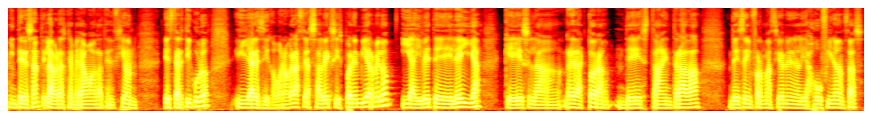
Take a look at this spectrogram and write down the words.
interesante y la verdad es que me ha llamado la atención este artículo. Y ya les digo, bueno, gracias a Alexis por enviármelo. Y a Ivete Leilla, que es la redactora de esta entrada, de esta información en el Yahoo Finanzas,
